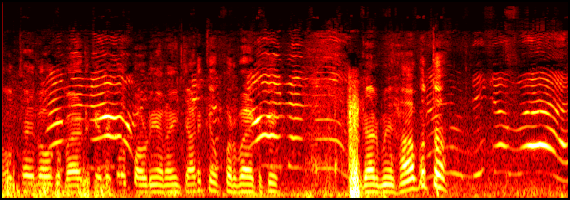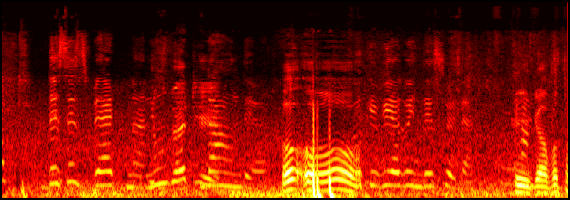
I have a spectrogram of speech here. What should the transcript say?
ਉੱਥੇ ਲੋਕ ਬੈਠ ਕੇ ਦੇਖੋ ਪੌੜੀਆਂ ਰਾਹੀਂ ਚੜ੍ਹ ਕੇ ਉੱਪਰ ਬੈਠ ਕੇ ਗਰਮੀ। ਹਾਂ ਪੁੱਤ। Here. ਓ ਓ. ਠੀਕ ਆ ਪੁੱਤ।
